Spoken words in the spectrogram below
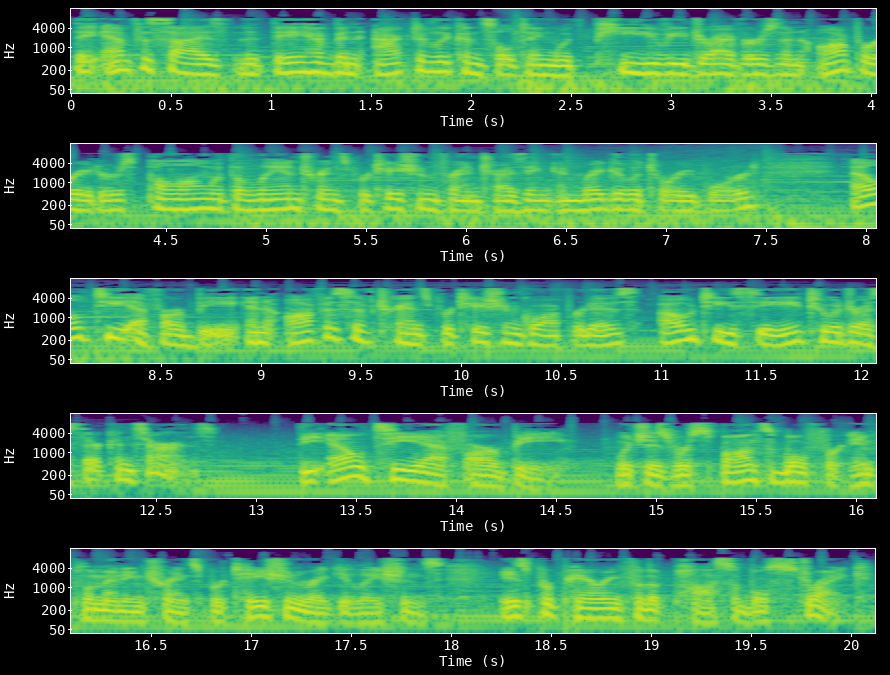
They emphasize that they have been actively consulting with PUV drivers and operators along with the Land Transportation Franchising and Regulatory Board, LTFRB, and Office of Transportation Cooperatives, OTC, to address their concerns. The LTFRB, which is responsible for implementing transportation regulations, is preparing for the possible strike.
